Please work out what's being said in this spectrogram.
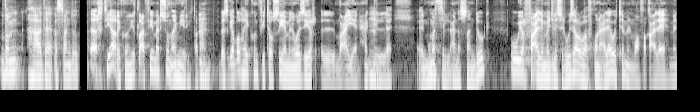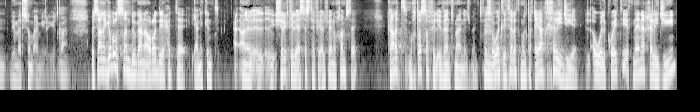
ضمن هذا الصندوق هذا اختيار يكون يطلع فيه مرسوم أميري طبعا مم. بس قبلها يكون في توصية من الوزير المعين حق. ال- الممثل عن الصندوق ويرفع لمجلس الوزراء ويوافقون عليه ويتم الموافقة عليه من بمرسوم اميري يطلع. بس أنا قبل الصندوق أنا already حتى يعني كنت أنا شركتي اللي أسستها في 2005 كانت مختصة في ال event management. فسويت لي ثلاث ملتقيات خليجية. الأول كويتي اثنين خليجيين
